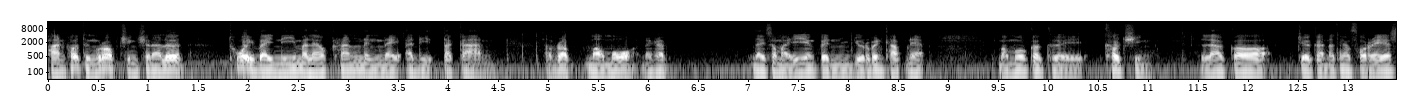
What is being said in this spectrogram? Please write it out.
ผ่านเข้าถึงรอบชิงชนะเลิศถ้วยใบนี้มาแล้วครั้งหนึ่งในอดีตการสำหรับมอลโมนะครับ ในสมัยยังเป็นยูโรเปียนคัพเนี่ยมอลโมก็เคยเข้าชิง แล้วก็เจอกันนัทเทลฟอเรส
